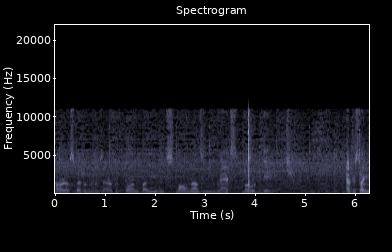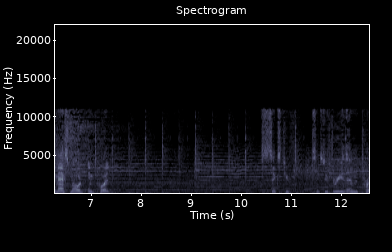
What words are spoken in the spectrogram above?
powered up special moves that are performed by using small amounts of your max mode gauge. After starting max mode, input 623, then pr-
